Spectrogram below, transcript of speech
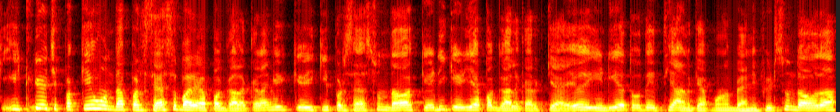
ਕਿ ਇਟਲੀ ਵਿੱਚ ਪੱਕੇ ਹੋਣ ਦਾ ਪ੍ਰੋਸੈਸ ਬਾਰੇ ਆਪਾਂ ਗੱਲ ਕਰਾਂਗੇ ਕਿ ਕੀ ਪ੍ਰੋਸੈਸ ਹੁੰਦਾ ਵਾ ਕਿਹੜੀ ਕਿਹੜੀ ਆਪਾਂ ਗੱਲ ਕਰਕੇ ਆਏ ਹੋਏ ਇੰਡੀਆ ਤੋਂ ਤੇ ਇੱਥੇ ਆਣ ਕੇ ਆਪਾਂ ਨੂੰ ਬੈਨੀਫਿਟਸ ਹੁੰਦਾ ਉਹਦਾ।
